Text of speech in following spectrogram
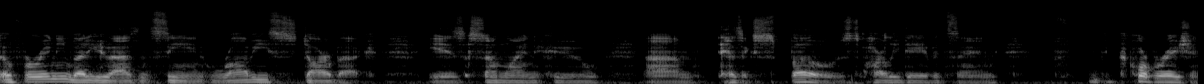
So for anybody who hasn't seen, Robby Starbuck is someone who um, has exposed Harley Davidson Corporation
